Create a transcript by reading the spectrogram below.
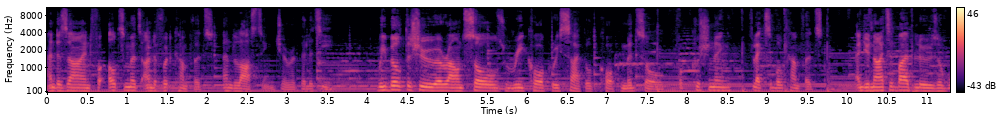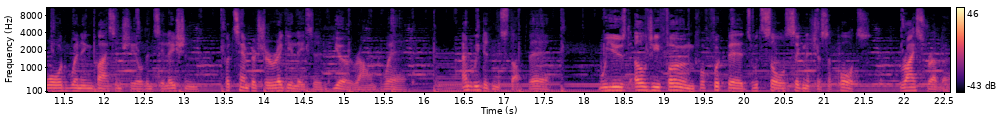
and designed for ultimate underfoot comfort and lasting durability. We built the shoe around Sole's Recork recycled cork midsole for cushioning, flexible comfort, and United by Blue's award-winning Bison Shield insulation for temperature-regulated year-round wear. And we didn't stop there. We used algae foam for footbeds with Sole's signature supports, rice rubber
